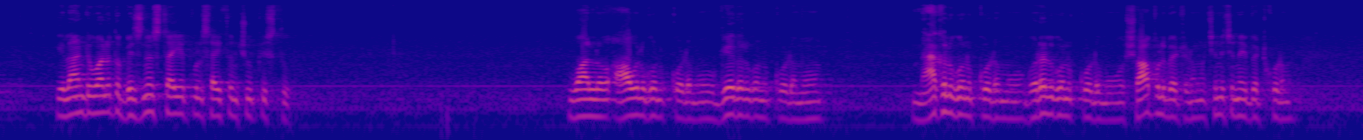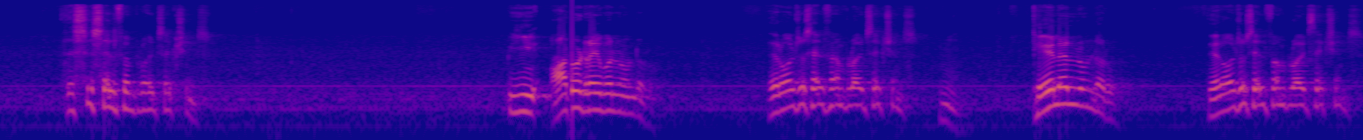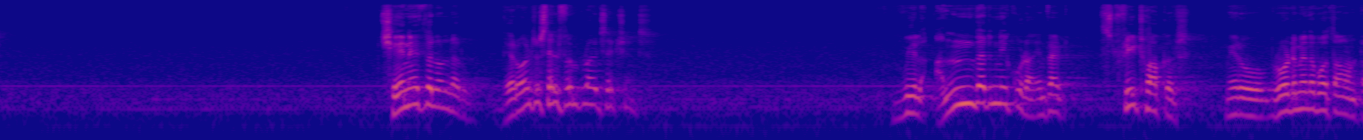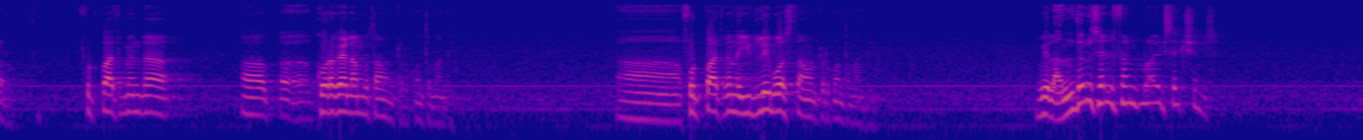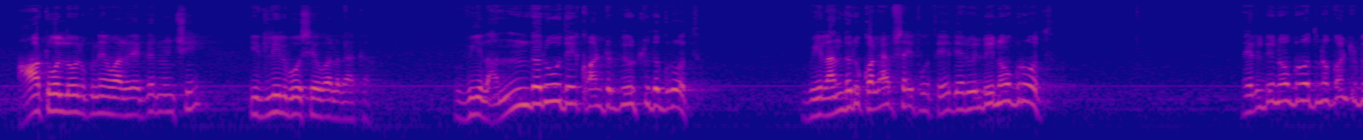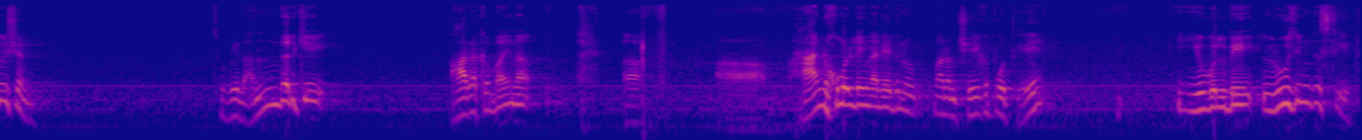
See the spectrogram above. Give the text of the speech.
ఇలాంటి వాళ్ళతో బిజినెస్ టైపులు సైతం చూపిస్తూ వాళ్ళు ఆవులు కొనుక్కోవడము గేదెలు కొనుక్కోవడము మేకలు కొనుక్కోవడము గొర్రెలు కొనుక్కోవడము షాపులు పెట్టడము చిన్న చిన్నవి పెట్టుకోవడం this is self employed sections ఈ ఆటో డ్రైవర్లు ఉండరు. There also self employed sections టైలర్లు ఉండరు. There also self employed sections చేనేతలు ఉండరు. There also self employed sections వీళ్ళందరినీ కూడా ఇన్ఫ్యాక్ట్ స్ట్రీట్ హాకర్స్ మీరు రోడ్డు మీద పోతూ ఉంటారు. ఫుట్పాత్ మీద కూరగాయలు అమ్ముతూ ఉంటారు కొంతమంది. ఫుట్పాత్ మీద ఇడ్లీ పోస్తూ ఉంటారు కొంతమంది. వీళ్ళందరూ సెల్ఫ్ ఎంప్లాయిడ్ సెక్షన్స్ ఆటోలు తోలుకునే వాళ్ళ దగ్గర నుంచి ఇడ్లీలు పోసే వాళ్ళ దాకా. వీళ్ళందరూ they contribute to the growth వీళ్ళందరూ కొలాబ్స్ అయిపోతే there will be no growth there will be no growth no contribution so వీళ్ళందరికీ ఆ రకమైన హ్యాండ్ హోల్డింగ్ అనేది మనం చేయకపోతే you will be losing the street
